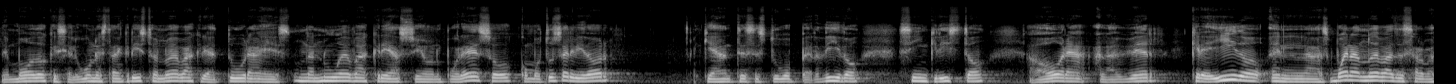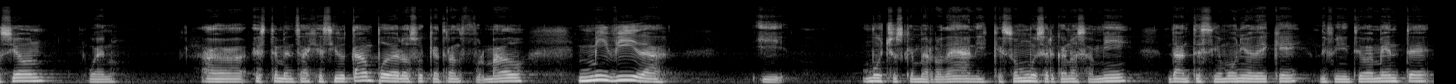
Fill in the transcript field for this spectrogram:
de modo que si alguno está en Cristo, nueva criatura es, una nueva creación. Por eso, como tu servidor, que antes estuvo perdido sin Cristo, ahora al haber creído en las buenas nuevas de salvación, bueno, ah, este mensaje ha sido tan poderoso que ha transformado mi vida y muchos que me rodean y que son muy cercanos a mí dan testimonio de que definitivamente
